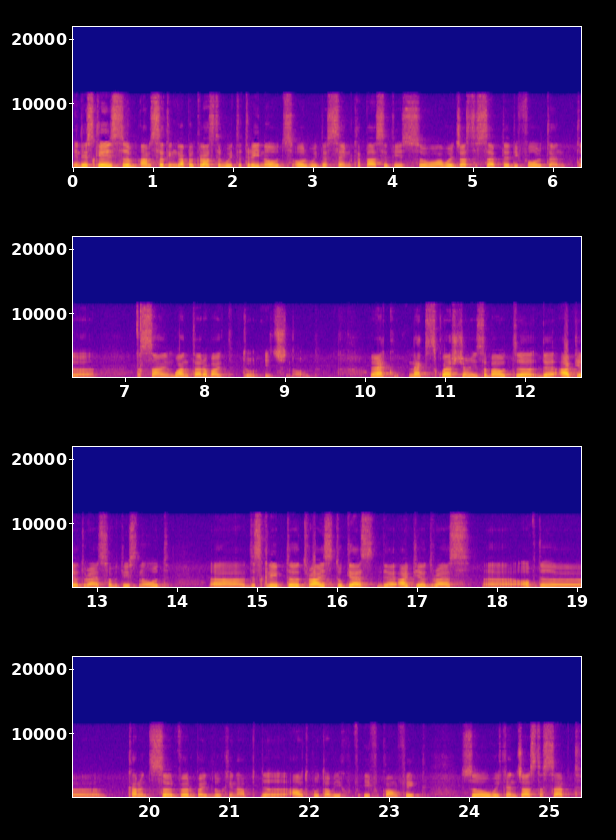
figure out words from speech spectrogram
in this case, uh, I'm setting up a cluster with three nodes, all with the same capacity. So I will just accept the default and uh, assign one terabyte to each node. The next question is about uh, the IP address of this node. Uh, the script uh, tries to guess the IP address uh, of the current server by looking up the output of if, if. So we can just accept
